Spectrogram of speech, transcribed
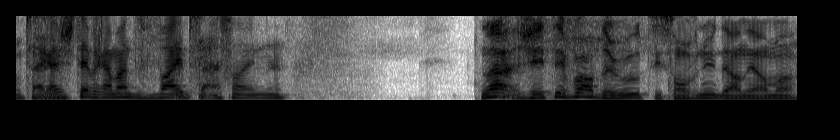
ok. Ça rajoutait vraiment du vibe sur la scène. là. Là, j'ai été voir The Roots, ils sont venus dernièrement.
